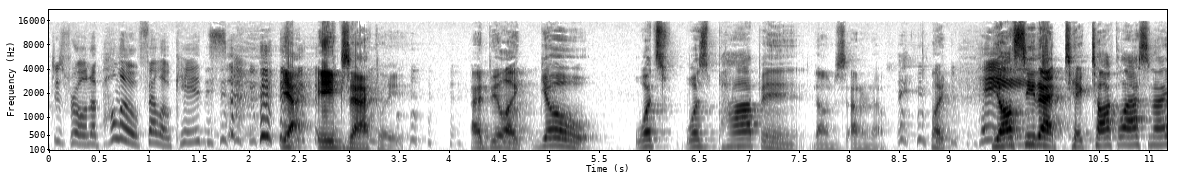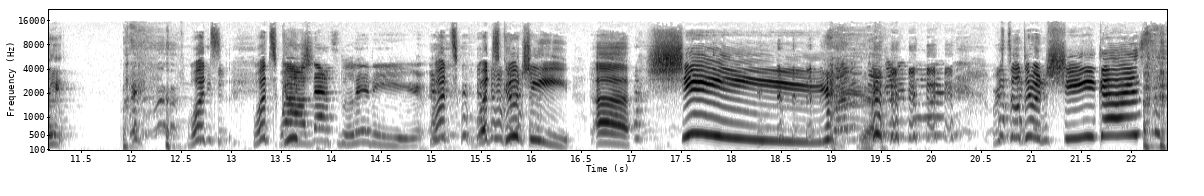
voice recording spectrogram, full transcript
Just rolling up. Hello, fellow kids. Yeah, exactly. I'd be like, "Yo, what's what's poppin'?" No, I'm just I don't know. Like, y'all see that TikTok last night? what's what's Wow, Gucci? that's Liddy. What's what's Gucci? Uh, she. Yeah. We're still doing she, guys.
